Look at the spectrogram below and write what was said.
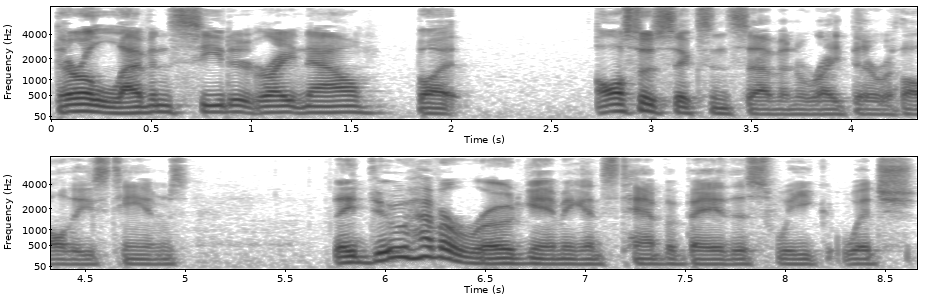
They're 11 seeded right now, but also 6 and 7 right there with all these teams. They do have a road game against Tampa Bay this week, which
